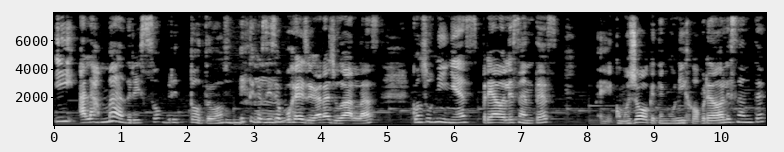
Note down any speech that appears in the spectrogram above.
Y a las madres, sobre todo, este ejercicio puede llegar a ayudarlas con sus niñas preadolescentes, eh, como yo que tengo un hijo preadolescente,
